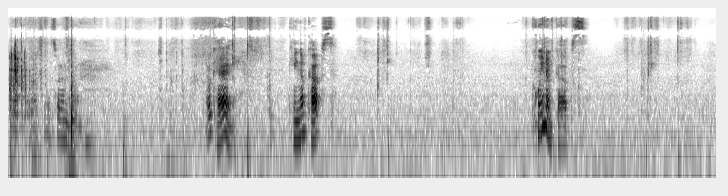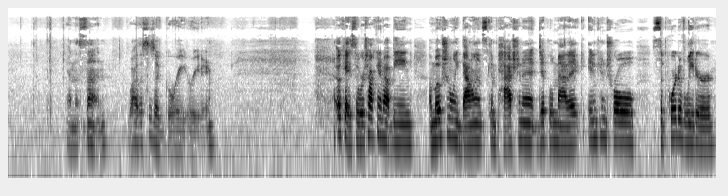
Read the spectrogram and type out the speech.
That's what I'm doing. Okay. King of Cups. Queen of Cups. And the Sun. Wow, this is a great reading. Okay, so we're talking about being emotionally balanced, compassionate, diplomatic, in control, supportive leader,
